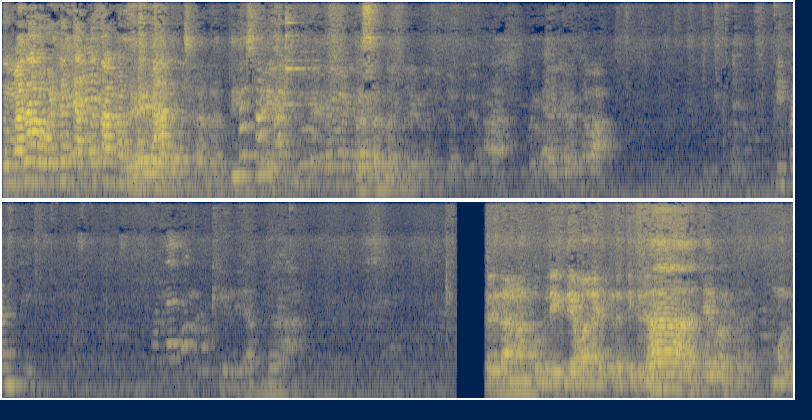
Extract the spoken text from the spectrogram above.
तुम्हाला आवडलं त्यातच आम्हाला अरे, सगळं आलं. छान अतिशय प्रसन्न ती पण ती. केले आपलं जाणार पब्लिक देवाला इकडे तिकडे हा ते पण खरं. मग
